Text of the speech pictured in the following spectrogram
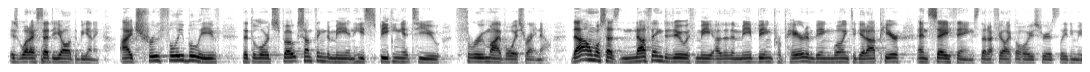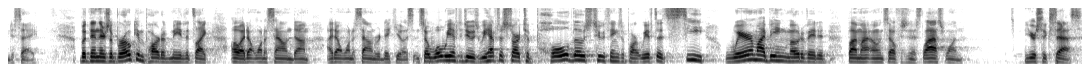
is what I said to y'all at the beginning. I truthfully believe that the Lord spoke something to me and He's speaking it to you through my voice right now. That almost has nothing to do with me other than me being prepared and being willing to get up here and say things that I feel like the Holy Spirit's leading me to say. But then there's a broken part of me that's like, oh, I don't want to sound dumb. I don't want to sound ridiculous. And so what we have to do is we have to start to pull those two things apart. We have to see where am I being motivated by my own selfishness. Last one your success.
